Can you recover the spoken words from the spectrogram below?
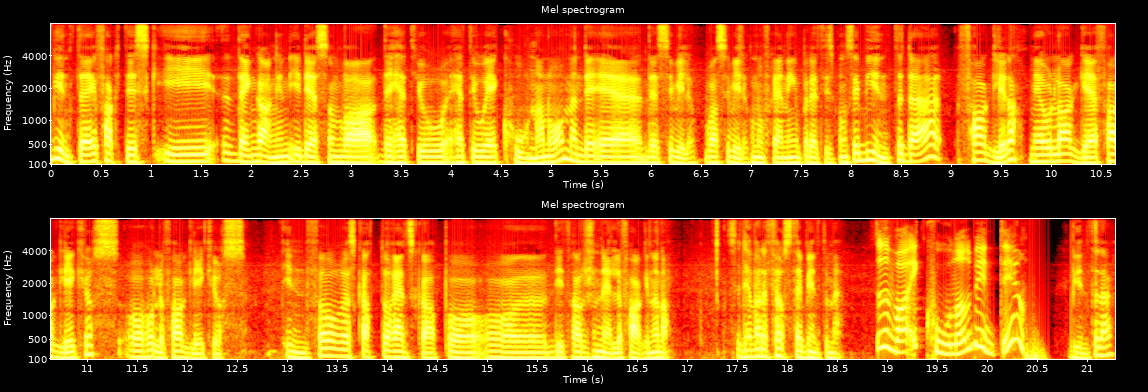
begynte jeg faktisk i den gangen i det som var Det heter jo, heter jo Ekona nå, men det, er, det sivile, var Siviløkonomforeningen på det tidspunktet. Så jeg begynte der faglig, da, med å lage faglige kurs og holde faglige kurs. Innenfor skatt og regnskap og, og de tradisjonelle fagene, da. Så det var det første jeg begynte med. Så det var Ekona du begynte i, ja? Begynte der.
